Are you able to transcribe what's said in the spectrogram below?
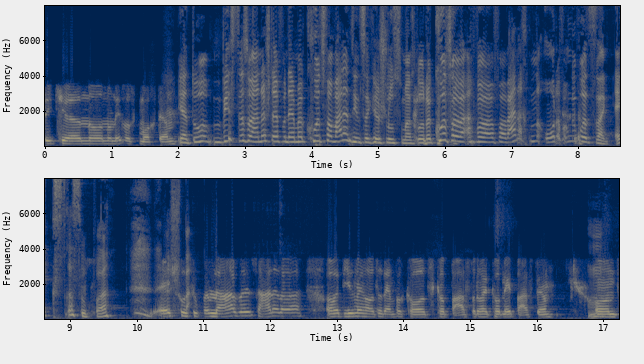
äh, noch, noch nicht was gemacht haben. Ja, du bist ja so einer, Stefan, der mal kurz vor Valentinstag hier Schluss macht oder kurz vor, vor, vor Weihnachten oder vom Geburtstag. Extra super. Extra super. Nein, so ist auch nicht, aber, aber diesmal hat es halt einfach gerade passt oder halt gerade nicht passt. Ja. Mhm. Und,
